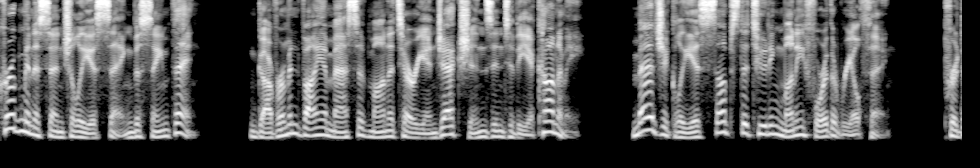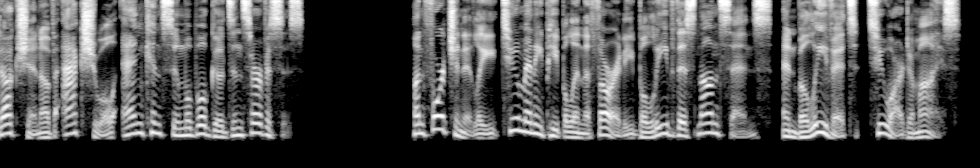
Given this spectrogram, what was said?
Krugman essentially is saying the same thing. Government via massive monetary injections into the economy magically is substituting money for the real thing production of actual and consumable goods and services. Unfortunately, too many people in authority believe this nonsense and believe it to our demise.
